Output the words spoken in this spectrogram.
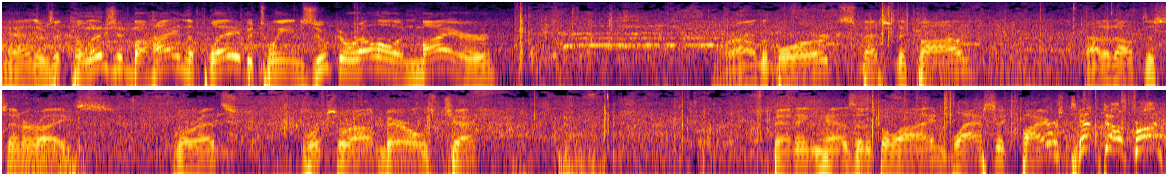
And there's a collision behind the play between Zuccarello and Meier. Around the board, Svechnikov got it out to center ice. Lorentz works around Merrill's check. Benning has it at the line. Vlasic fires, tipped out front,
